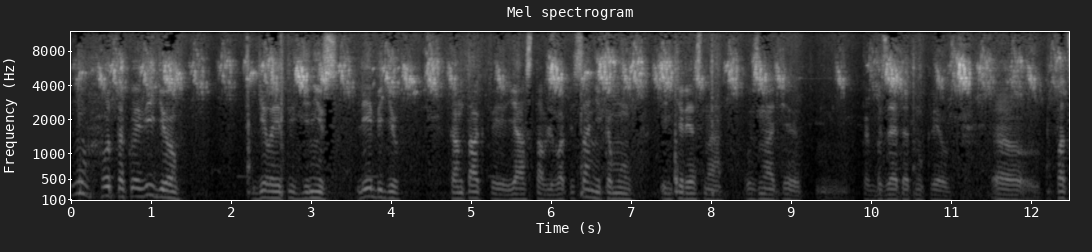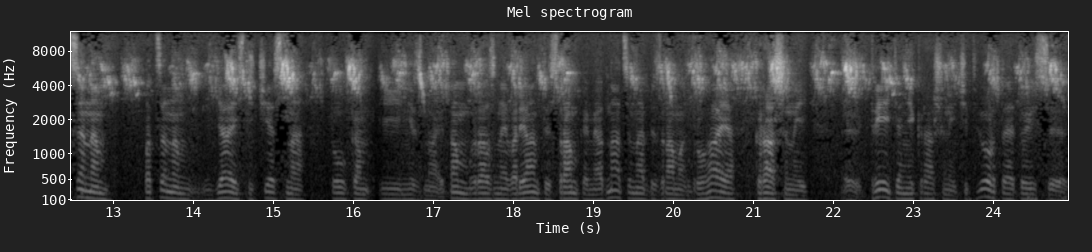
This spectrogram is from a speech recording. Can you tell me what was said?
Ну, вот такое видео делает их Денис Лебедев. Контакты я оставлю в описании, кому интересно узнать э, как бы за этот нуклеус. Э, по ценам, по ценам я, если честно, толком и не знаю. Там разные варианты с рамками. Одна цена, без рамок другая. Крашеный э, третья, не крашеный четвертая. То есть э,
